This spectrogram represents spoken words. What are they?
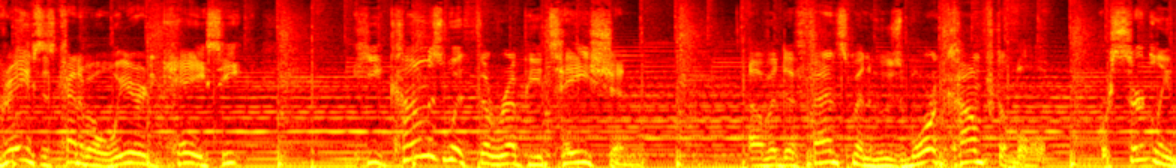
Graves is kind of a weird case. He he comes with the reputation of a defenseman who's more comfortable, or certainly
